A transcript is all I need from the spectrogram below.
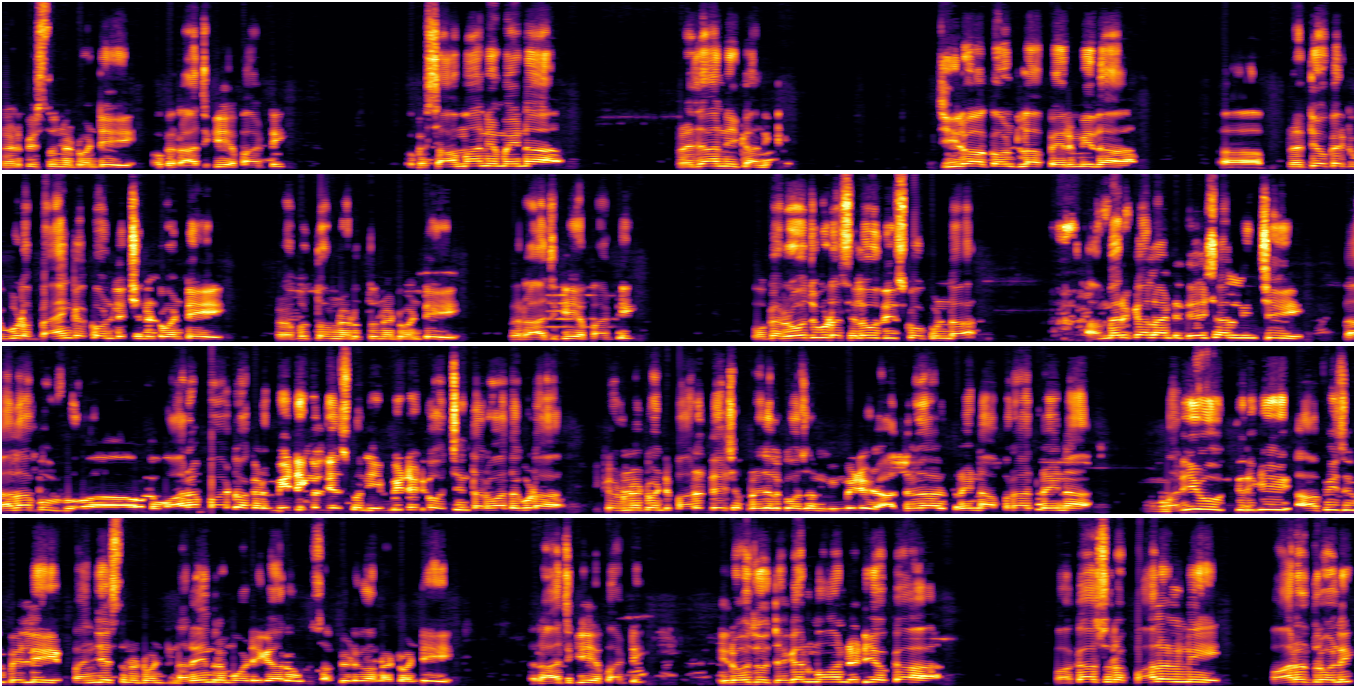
నడిపిస్తున్నటువంటి ఒక రాజకీయ పార్టీ. ఒక సామాన్యమైన ప్రజానీకానికి జీరో అకౌంట్ల పేరు మీద ఆ, ప్రతి ఒక్కరికి కూడా బ్యాంక్ అకౌంట్లు ఇచ్చినటువంటి ప్రభుత్వం నడుపుతున్నటువంటి ఒక రాజకీయ పార్టీ. ఒక రోజు కూడా సెలవు తీసుకోకుండా అమెరికా లాంటి దేశాల నుంచి దాదాపు ఒక వారం పాటు అక్కడ మీటింగులు చేసుకొని ఇమ్మీడియట్గా వచ్చిన తర్వాత కూడా ఇక్కడ ఉన్నటువంటి భారతదేశ ప్రజల కోసం ఇమ్మీడియట్ అర్ధరాత్రైన అపరాత్రైన మరియు తిరిగి ఆఫీసుకు వెళ్ళి పనిచేస్తున్నటువంటి నరేంద్ర మోడీ గారు సభ్యుడిగా ఉన్నటువంటి రాజకీయ పార్టీ. ఈరోజు జగన్మోహన్ రెడ్డి యొక్క బకాసుర పాలనని పారద్రోలి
